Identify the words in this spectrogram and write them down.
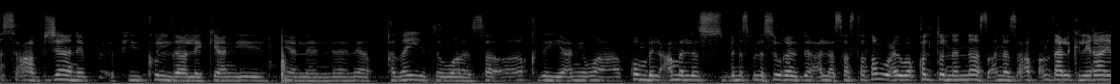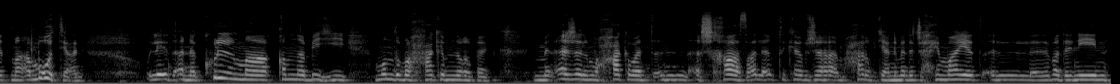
أصعب جانب في كل ذلك. يعني يعني قضية وسأقضي يعني وأقوم بالعمل بالنسبة لسوريا على أساس تطوعي. وقلت للناس أنا سأفعل ذلك لغاية ما أموت يعني. ولذ أن كل ما قمنا به منذ محاكم نورنبرغ من أجل محاكمة أشخاص على ارتكاب جرائم حرب يعني من أجل حماية المدنيين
